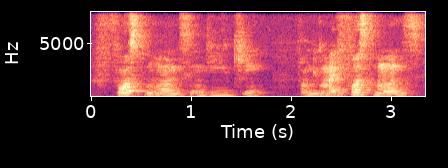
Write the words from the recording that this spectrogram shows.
first month in the UK. From the, my first month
